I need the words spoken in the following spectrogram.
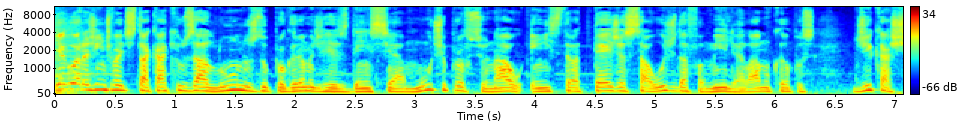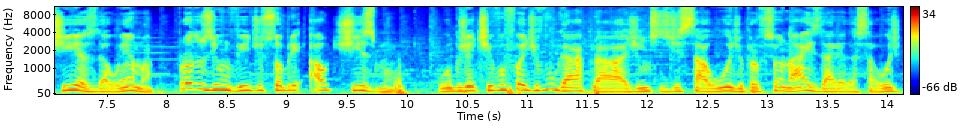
E agora a gente vai destacar que os alunos do programa de residência multiprofissional em Estratégia Saúde da Família, lá no campus de Caxias da UEMA, produziram um vídeo sobre autismo. O objetivo foi divulgar para agentes de saúde, profissionais da área da saúde,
